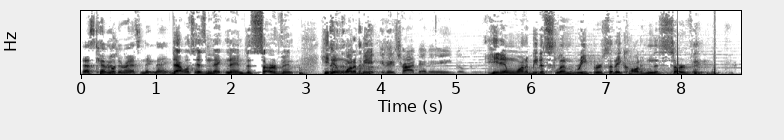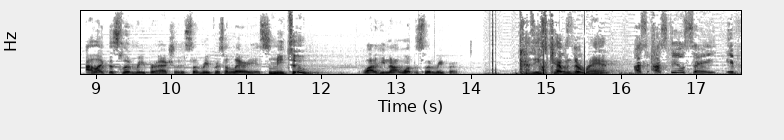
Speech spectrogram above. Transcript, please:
that's Kevin Durant's nickname. That was his nickname, the servant. He didn't want to be they tried that, it ain't go good. he didn't want to be the Slim Reaper, so they called him the servant. I like the Slim Reaper actually. The Slim Reaper's hilarious. Me too. Why did he not want the Slim Reaper? Because he's Kevin Durant. I, I still say if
